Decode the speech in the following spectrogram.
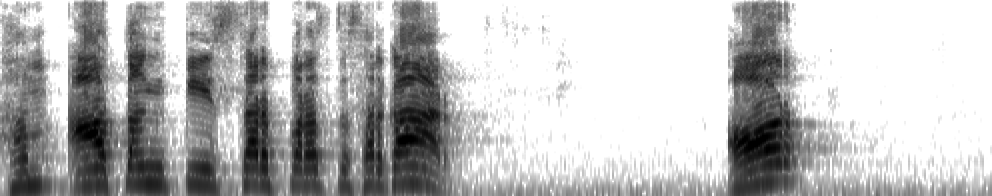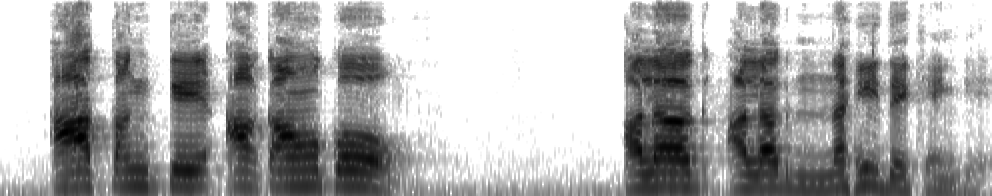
हम आतंक की सरपरस्त सरकार और आतंक के आकाओं को अलग अलग नहीं देखेंगे।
